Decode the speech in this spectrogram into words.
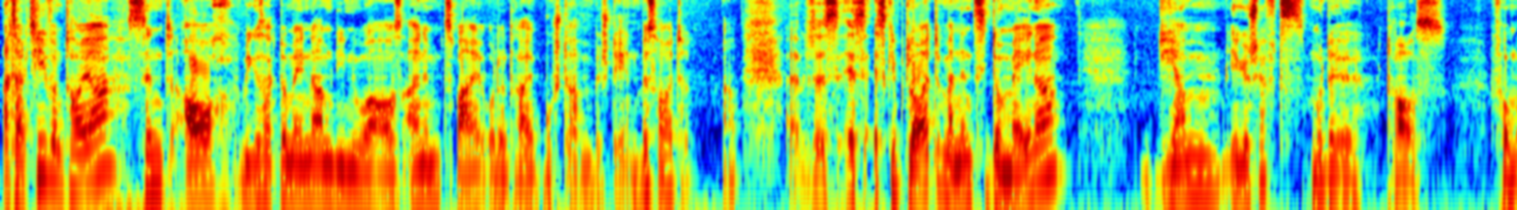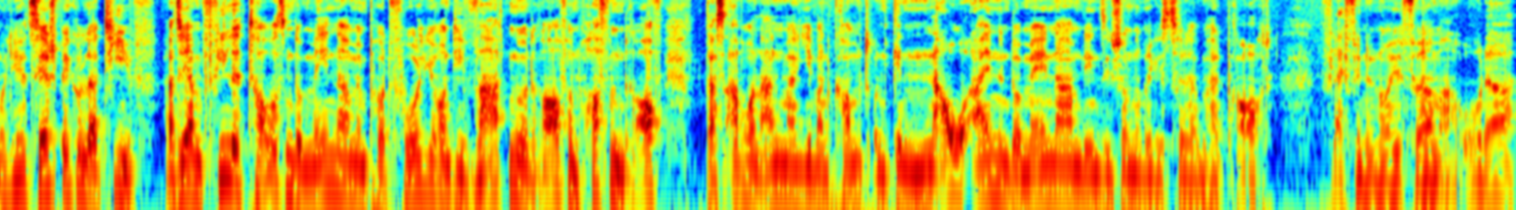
Attraktiv und teuer sind auch, wie gesagt, Domainnamen, die nur aus einem, zwei oder drei Buchstaben bestehen. Bis heute. Ja. Es, es, es gibt Leute, man nennt sie Domainer, die haben ihr Geschäftsmodell draus formuliert, sehr spekulativ. Also sie haben viele tausend Domainnamen im Portfolio und die warten nur drauf und hoffen drauf, dass ab und an mal jemand kommt und genau einen Domainnamen, den sie schon registriert haben, halt braucht. Vielleicht für eine neue Firma oder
